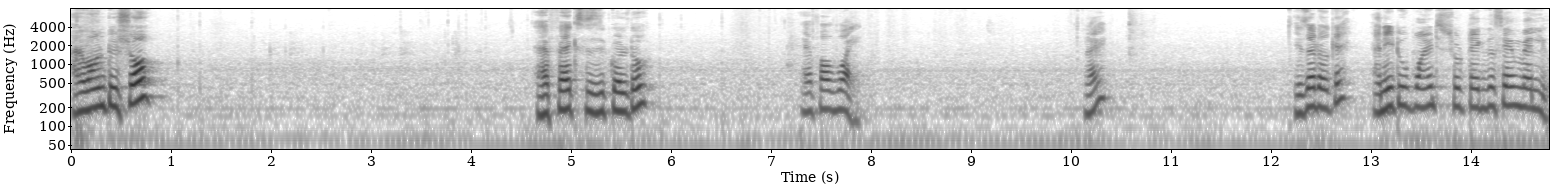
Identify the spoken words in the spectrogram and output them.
I want to show f x is equal to f of y right? Is that okay? Any two points should take the same value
